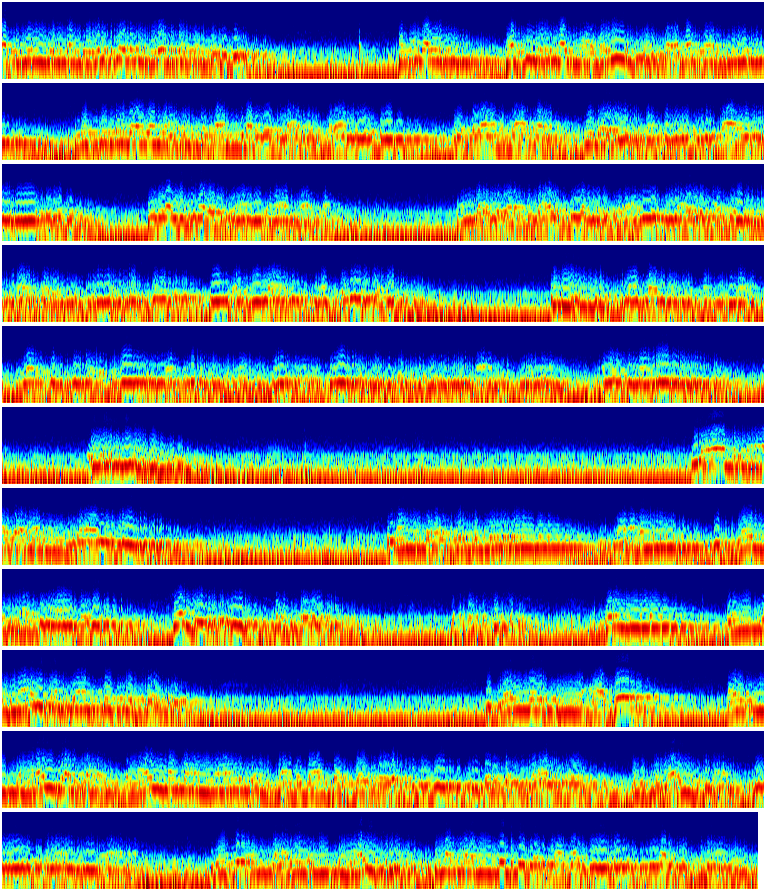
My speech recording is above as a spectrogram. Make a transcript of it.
حضرت إنشاء تجين من الله فقال حسن الخد معدني الله تحسين مستقيم ولا محمد إبراهيم عليه الصلاة والسلام القرآن ذاته إلى الإنسان إبراهيم عليه السلام ذاته أن جعل ذلك ذلك القرآن المسجد هذا الشكر الأولياء والسبيل عليه ما ضل من سبيل الله ولا يكون سبيل سبيل لا تنال أهل الظالمين. انتهاء درجه انتهاء مكان هناك انسان بعد بس كفر بالکل معلوم ہے انتہائی مسلم جانے انتہائی سنا سنا آدمی کے بزرگ ہر دین میں مسلمان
